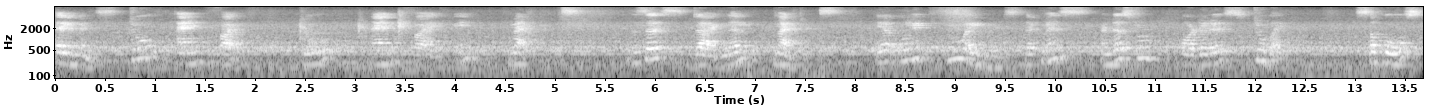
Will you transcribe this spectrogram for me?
elements 2 and 5, 2 and 5 in matrix. This is diagonal matrix. There are only two elements. That means understood order is 2 by 2. Suppose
